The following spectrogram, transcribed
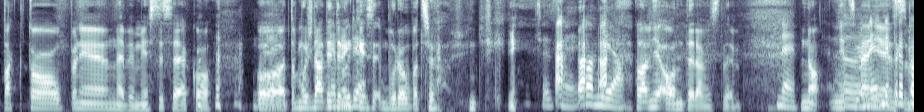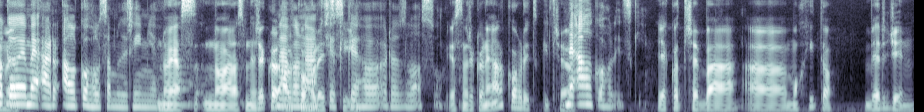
Tak to úplně nevím, jestli se jako... ne, o, to možná ty nebude. drinky budou potřeba všichni. Přesně, hlavně já. hlavně on teda, myslím. Ne, no, nicméně ne, nepropagujeme ar- alkohol samozřejmě. No já, no, já jsem neřekl Na alkoholický. českého rozhlasu. Já jsem řekl nealkoholický třeba. Nealkoholický. Jako třeba uh, mojito, virgin.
